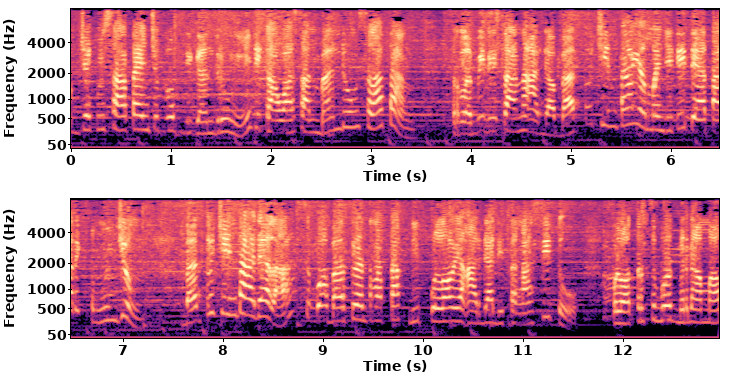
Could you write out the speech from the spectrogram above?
objek wisata yang cukup digandrungi di kawasan Bandung Selatan. Terlebih di sana ada batu cinta yang menjadi daya tarik pengunjung. Batu cinta adalah sebuah batu yang terletak di pulau yang ada di tengah situ. Pulau tersebut bernama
